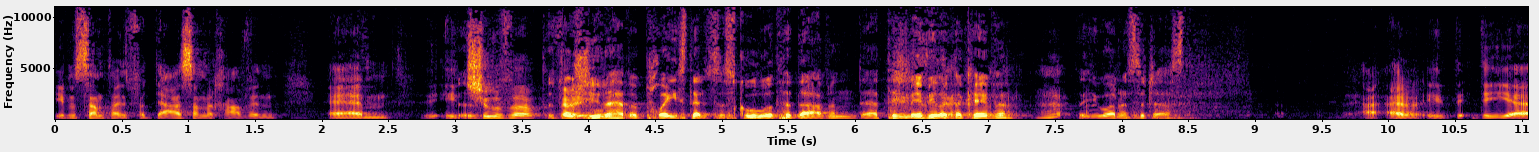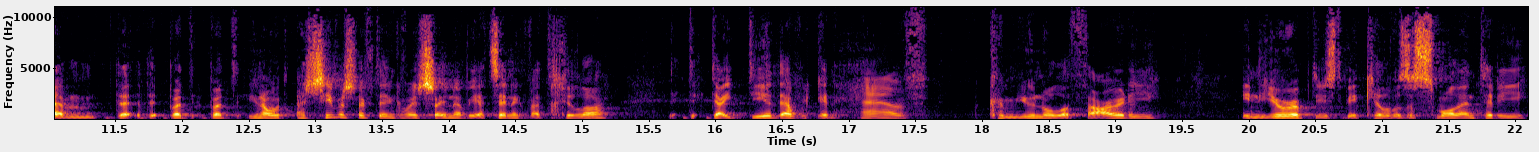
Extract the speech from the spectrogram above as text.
even sometimes for dasa mechavin. Um, tshuva. Does Shiva have a place that's a school of Tadavin? That thing, maybe like a keva that you want to suggest? Uh, the, um, the, the, but but you know, Hashiva Sheftenik V'Shena V'Yatzenik V'Tchila, the idea that we can have communal authority. In Europe, there used to be a killer was a small entity.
